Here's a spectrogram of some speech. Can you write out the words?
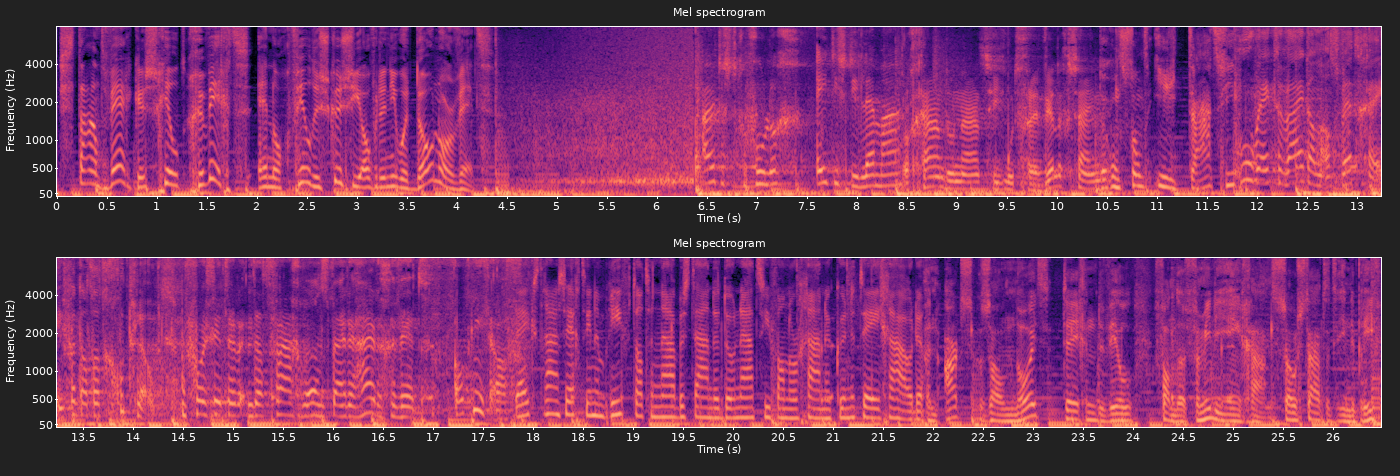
Staand werken scheelt gewicht. En nog veel discussie over de nieuwe donorwet. Uiterst gevoelig, ethisch dilemma. Orgaandonatie moet vrijwillig zijn. Er ontstond irritatie. Hoe weten wij dan als wetgever dat het goed loopt? Voorzitter, dat vragen we ons bij de huidige wet ook niet af. Dijkstra zegt in een brief dat de nabestaanden donatie van organen kunnen tegenhouden. Een arts zal nooit tegen de wil van de familie ingaan. Zo staat het in de brief.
